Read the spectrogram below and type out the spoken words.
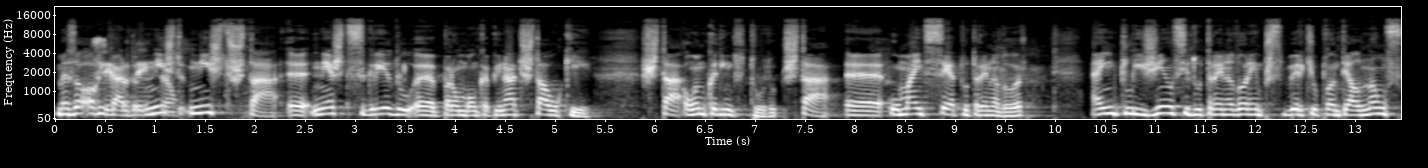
Mas, ó, Sempre Ricardo, então. nisto, nisto está, eh, neste segredo eh, para um bom campeonato, está o quê? Está, ou é um bocadinho de tudo, está eh, o mindset do treinador, a inteligência do treinador em perceber que o plantel não se,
